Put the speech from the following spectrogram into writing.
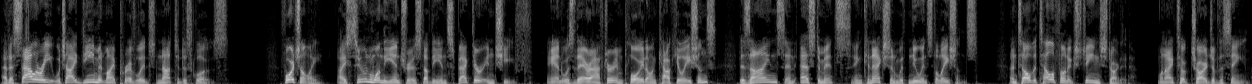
at a salary which I deem it my privilege not to disclose. Fortunately, I soon won the interest of the inspector in chief and was thereafter employed on calculations, designs, and estimates in connection with new installations until the telephone exchange started, when I took charge of the same.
